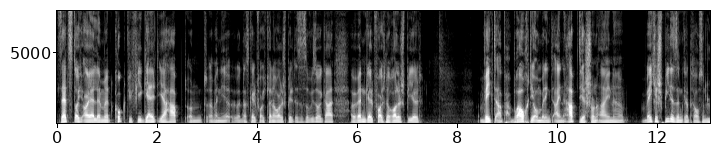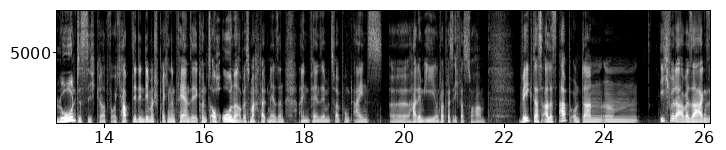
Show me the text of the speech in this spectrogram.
setzt euch euer Limit, guckt, wie viel Geld ihr habt und äh, wenn ihr, wenn das Geld für euch keine Rolle spielt, ist es sowieso egal. Aber wenn Geld für euch eine Rolle spielt, Wägt ab, braucht ihr unbedingt eine? Habt ihr schon eine? Welche Spiele sind gerade draußen? Lohnt es sich gerade für euch? Habt ihr den dementsprechenden Fernseher? Ihr könnt es auch ohne, aber es macht halt mehr Sinn, einen Fernseher mit 2.1 äh, HDMI und was weiß ich was zu haben. Wägt das alles ab und dann, ähm, ich würde aber sagen,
